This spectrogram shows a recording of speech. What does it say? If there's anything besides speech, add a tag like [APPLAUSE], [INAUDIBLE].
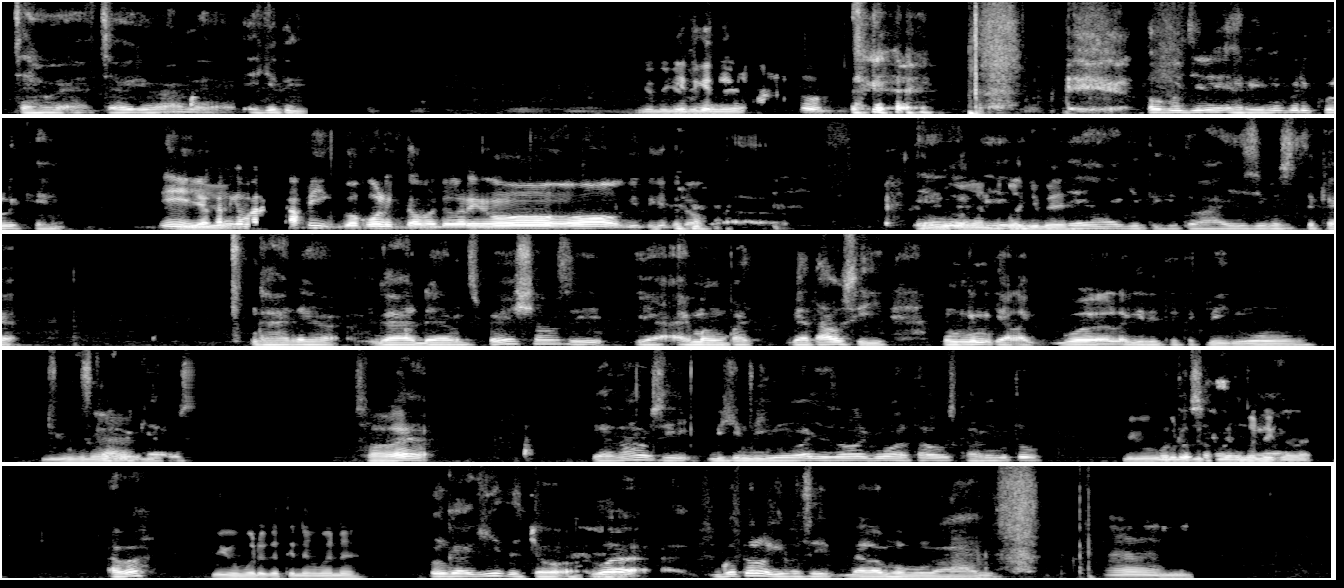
Cewek, cewek gimana? Ih gitu. Gitu-gitu Gitu-gitu. dulu ya. Tuh. [LAUGHS] Oh gue jadi hari ini gue dikulik ya. Iya, Iya. kan kemarin tapi gue kulik tuh sama dengerin oh, oh gitu-gitu dong. [LAUGHS] Ya, Lu nggak ngantuk kayak lagi, gitu. Be. Ya gitu-gitu aja sih maksudnya kayak nggak ada nggak ada yang spesial sih. Ya emang pa- nggak tahu sih. Mungkin kayak lagi gue lagi di titik bingung. Bingung kenapa? Sekarang harus soalnya nggak tahu sih. Bikin bingung aja soalnya gue nggak tahu sekarang gue tuh Bingung mau putus deketin yang mana enggak. kal? apa? Bingung mau deketin yang mana? Enggak gitu, cowok. Gue gue tuh lagi masih dalam hubungan. Hmm.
